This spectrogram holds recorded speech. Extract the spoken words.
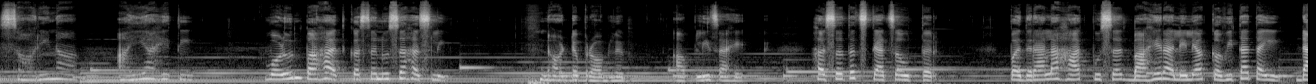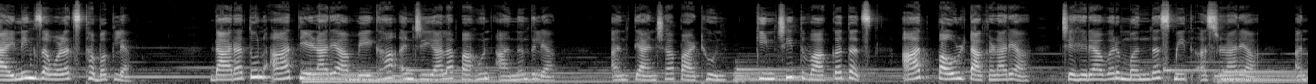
सॉरी ना आई आहे ती. वळून पाहात कसनुसं हसली. नॉट अ प्रॉब्लेम आपलीच आहे. हसतच त्याचं उत्तर. पदराला हात पुसत बाहेर आलेल्या कविताताई डायनिंग जवळच थबकल्या. दारातून आत येणाऱ्या मेघा आणि जियाला पाहून आनंदल्या. आणि त्यांच्या पाठून किंचित वाकतच आत पाऊल टाकणाऱ्या चेहऱ्यावर मंद स्मित असणाऱ्या आणि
